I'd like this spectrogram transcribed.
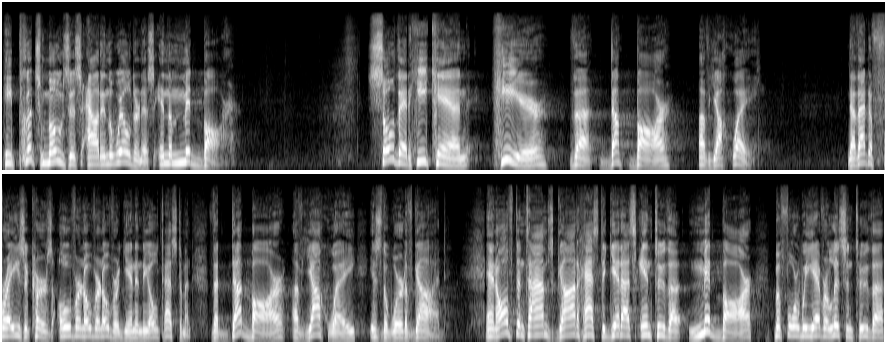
He puts Moses out in the wilderness, in the midbar, so that he can hear the dabbar of Yahweh. Now, that phrase occurs over and over and over again in the Old Testament. The dabbar of Yahweh is the Word of God. And oftentimes, God has to get us into the midbar before we ever listen to the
